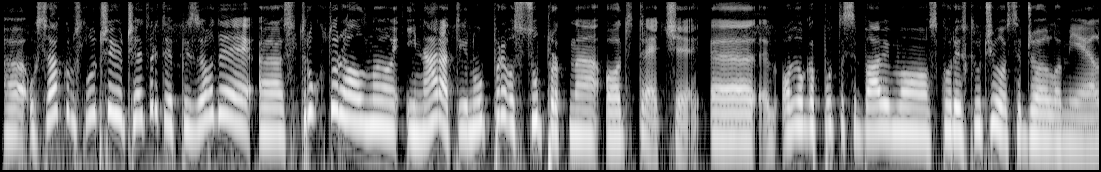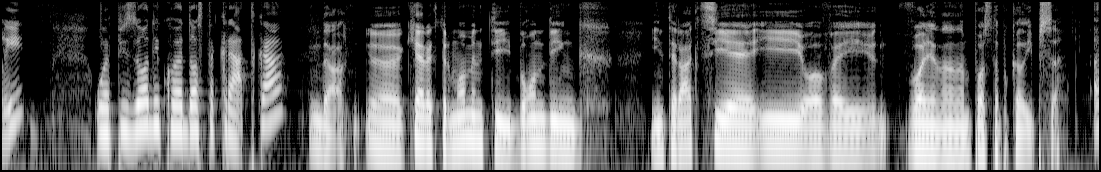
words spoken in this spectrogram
A, u svakom slučaju četvrte epizode je a, strukturalno i narativno upravo suprotna od treće. E, ovoga puta se bavimo skoro isključivo sa Joelom i Ellie u epizodi koja je dosta kratka. Da, e, karakter momenti, bonding, interakcije i ovaj, voljena nam postapokalipsa. E,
